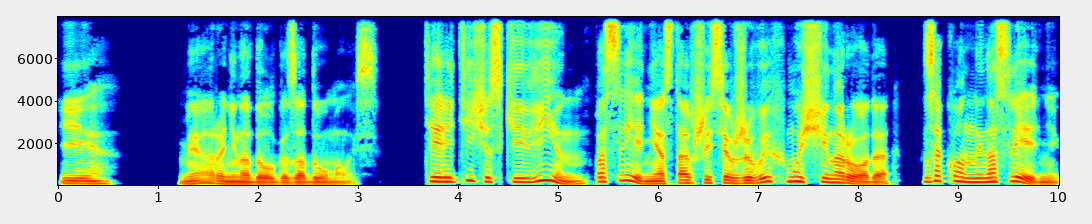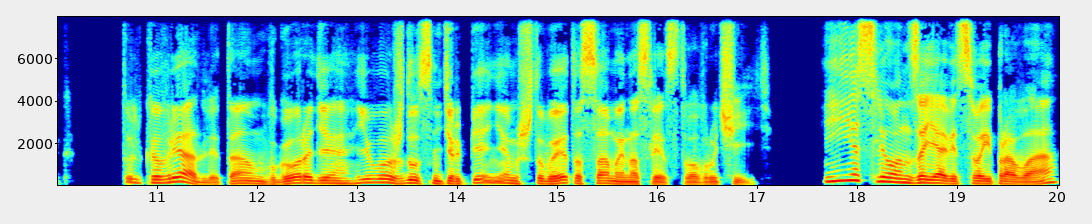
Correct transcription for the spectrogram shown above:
и...» Миара ненадолго задумалась. «Теоретически Вин — последний оставшийся в живых мужчина рода, законный наследник. Только вряд ли там, в городе, его ждут с нетерпением, чтобы это самое наследство вручить. И если он заявит свои права,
